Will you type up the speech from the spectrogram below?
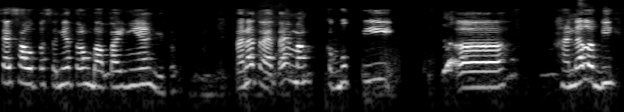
saya selalu pesennya tolong bapaknya gitu. Karena ternyata emang kebukti uh, Hana lebih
